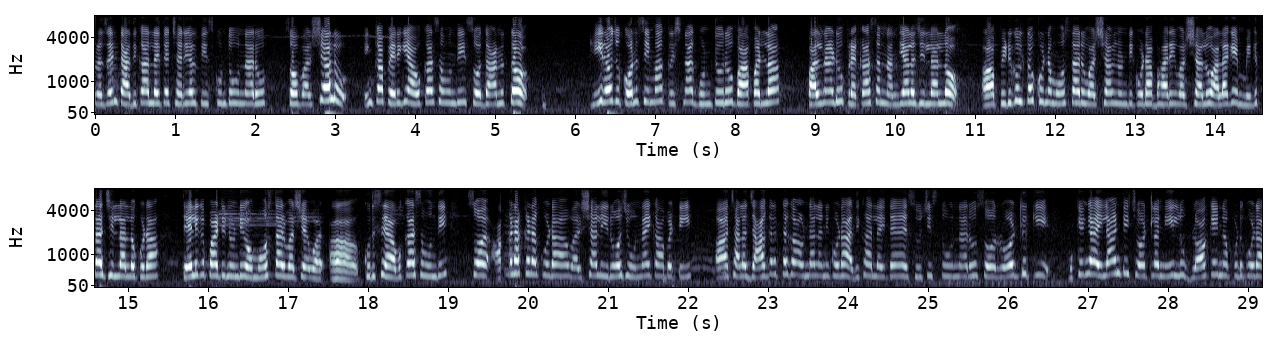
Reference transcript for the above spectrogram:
ప్రజెంట్ అధికారులు అయితే చర్యలు తీసుకుంటూ ఉన్నారు. సో వర్షాలు ఇంకా పెరిగే అవకాశం ఉంది. సో దానితో ఈరోజు కోనసీమ కృష్ణా గుంటూరు బాపట్ల పల్నాడు ప్రకాశం నంద్యాల జిల్లాల్లో పిడుగులతో కూడిన మోస్తారు వర్షాల నుండి కూడా భారీ వర్షాలు అలాగే మిగతా జిల్లాల్లో కూడా తేలికపాటి నుండి ఓ మోస్తారు వర్ష కురిసే అవకాశం ఉంది. సో అక్కడక్కడ కూడా వర్షాలు ఈరోజు ఉన్నాయి కాబట్టి చాలా జాగ్రత్తగా ఉండాలని కూడా అధికారులు అయితే సూచిస్తూ ఉన్నారు. సో రోడ్లకి ముఖ్యంగా ఇలాంటి చోట్ల నీళ్ళు బ్లాక్ అయినప్పుడు కూడా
